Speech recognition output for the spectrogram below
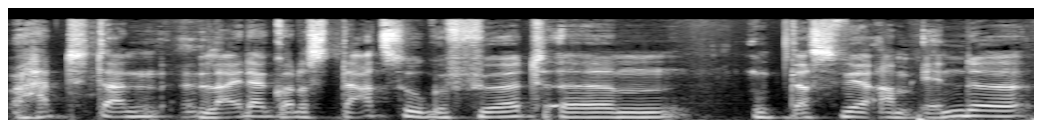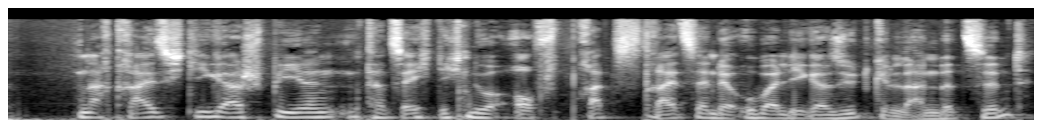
hat dann leider Gottes dazu geführt, ähm, dass wir am Ende nach 30 Ligaspielen tatsächlich nur auf Platz 13 der Oberliga Süd gelandet sind.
